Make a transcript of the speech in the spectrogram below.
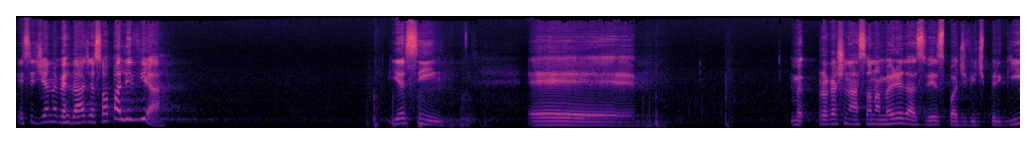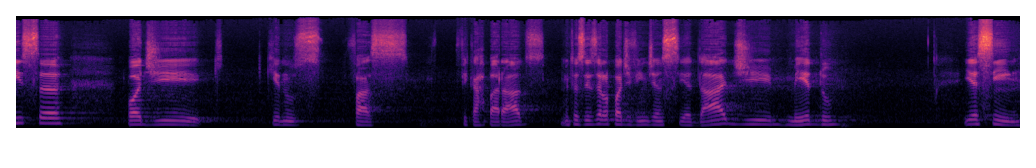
Esse dia, na verdade, é só para aliviar. E assim, é... procrastinação, na maioria das vezes, pode vir de preguiça, pode que nos faz ficar parados. Muitas vezes ela pode vir de ansiedade, medo. E assim,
